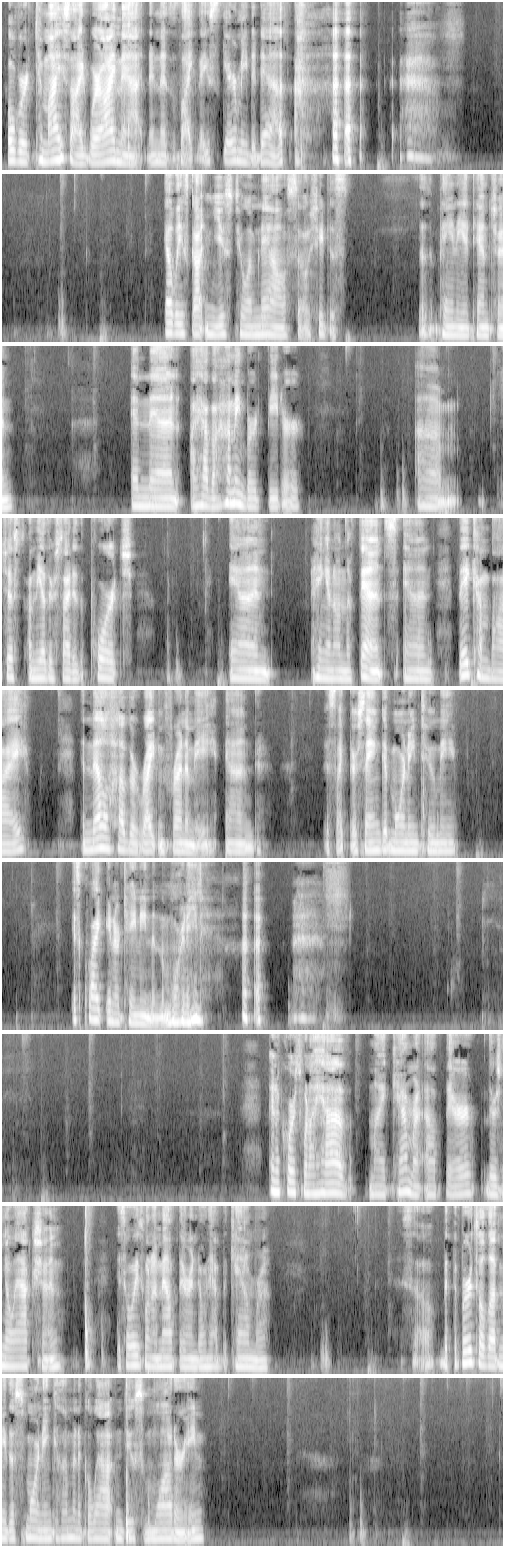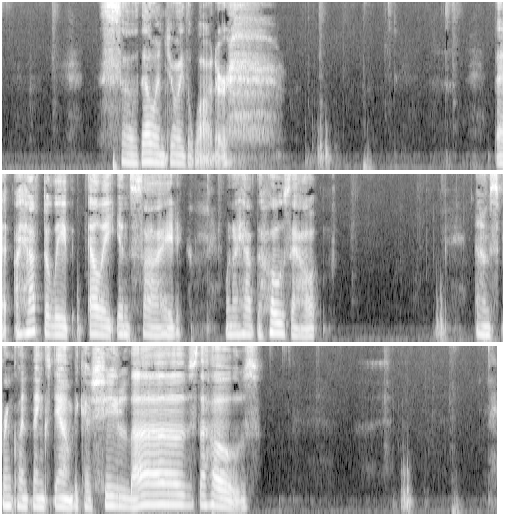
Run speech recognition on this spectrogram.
over to my side where I'm at. And it's like they scare me to death. Ellie's gotten used to him now, so she just doesn't pay any attention. And then I have a hummingbird feeder um, just on the other side of the porch and hanging on the fence and they come by and they'll hover right in front of me and it's like they're saying good morning to me. It's quite entertaining in the morning. and of course, when I have my camera out there, there's no action. it's always when I'm out there and don't have the camera. So, but the birds will love me this morning because I'm going to go out and do some watering. So they'll enjoy the water. But I have to leave Ellie inside when I have the hose out and I'm sprinkling things down because she loves the hose.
